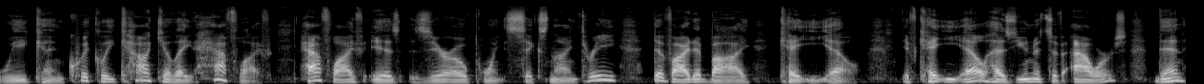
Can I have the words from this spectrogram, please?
we can quickly calculate half-life. Half-life is 0.693 divided by KEL. If KEL has units of hours, then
